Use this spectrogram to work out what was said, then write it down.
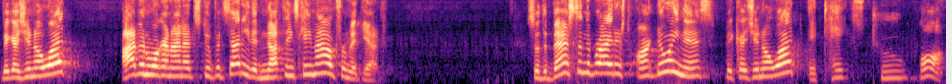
because you know what? I've been working on that stupid study that nothing's came out from it yet. So the best and the brightest aren't doing this because you know what? It takes too long.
